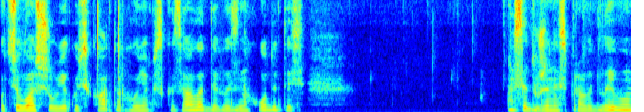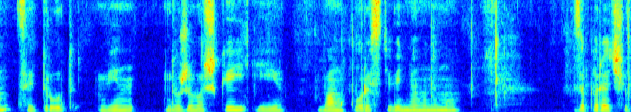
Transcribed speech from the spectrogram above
оцю вашу якусь каторгу, я б сказала, де ви знаходитесь. Все дуже несправедливо. Цей труд, він дуже важкий і вам користі від нього нема. Заперечую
